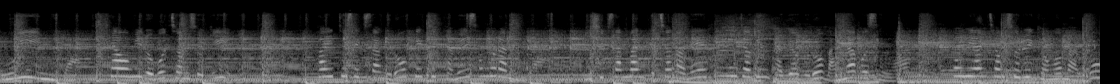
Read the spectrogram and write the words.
5위입니다. 샤오미 로봇 청소기 2호 화이트 색상으로 깨끗함을 선물합니다. 23만 9천원의 합리적인 가격으로 만나보세요. 편리한 청소를 경험하고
